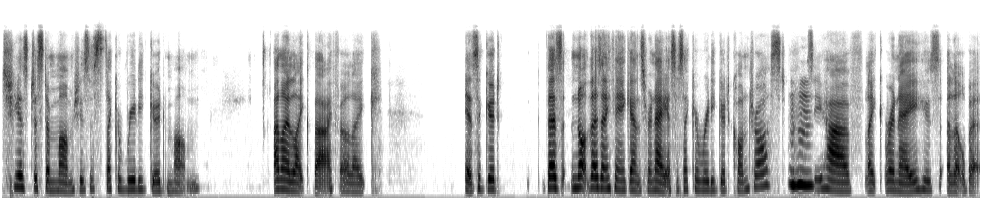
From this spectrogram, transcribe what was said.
she is just a mum. She's just like a really good mum. And I like that. I feel like it's a good there's not there's anything against Renee. It's just like a really good contrast. Mhm. So you have like Renee, who's a little bit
